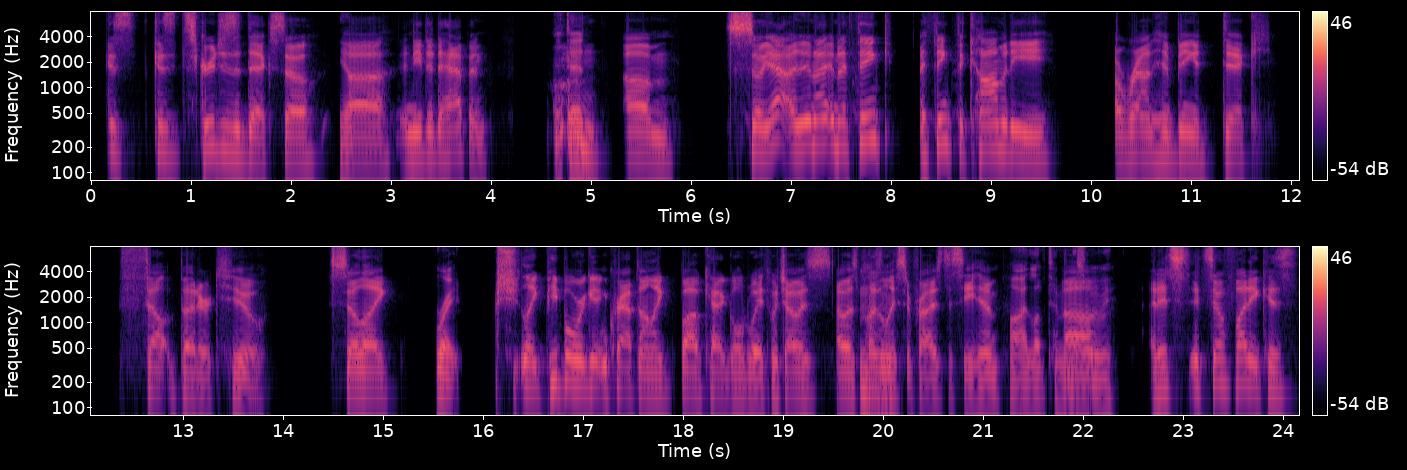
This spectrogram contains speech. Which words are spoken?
because because Scrooge is a dick, so Yep. uh, it needed to happen. It did. um. So yeah, and, and I and I think I think the comedy around him being a dick felt better too. So like right. sh- like people were getting crapped on like Bobcat Goldthwait, which I was I was Mhm. pleasantly surprised to see him. Oh, I loved him in this Um, movie. And it's it's so funny because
